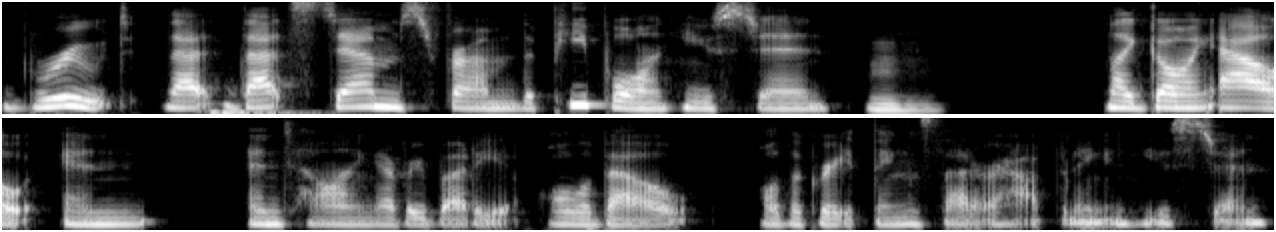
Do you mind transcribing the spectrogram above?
root that that stems from the people in Houston Mhm. like going out and and telling everybody all about all the great things that are happening in Houston.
